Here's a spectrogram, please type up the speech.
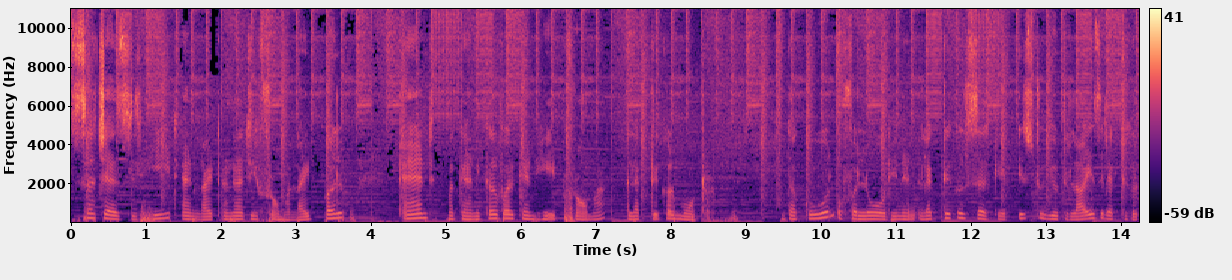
such as heat and light energy from a light bulb and mechanical work and heat from an electrical motor. The goal of a load in an electrical circuit is to utilize electrical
